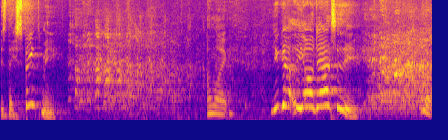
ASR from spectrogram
is they spanked me. I'm like, You got the audacity. Look,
